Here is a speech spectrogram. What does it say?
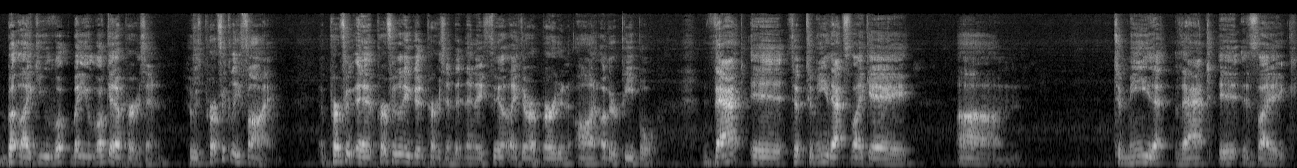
but like you look but you look at a person who's perfectly fine a perfect a perfectly good person but then they feel like they're a burden on other people that is to, to me that's like a um to me that that is like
